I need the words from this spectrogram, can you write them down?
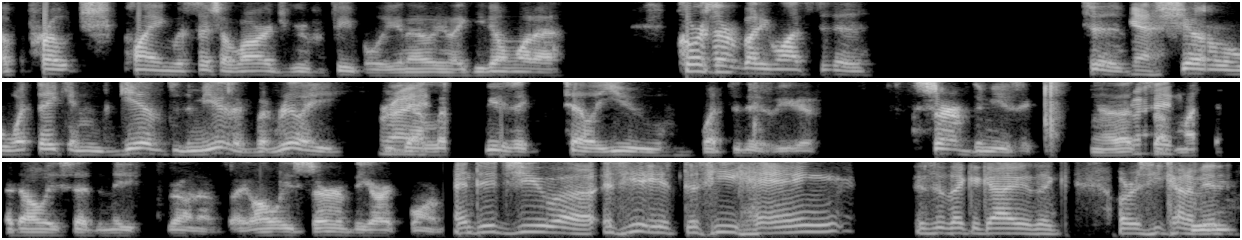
approach playing with such a large group of people. You know, like you don't want to. Of course, everybody wants to to Yeah. show what they can give to the music, but really, you gotta let the music tell you what to do. You serve the music. You know, that's Right. something my dad always said to me growing up. It's like always serve the art form. And did you uh is he does he hang? Is it like a guy like or is he kind of in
